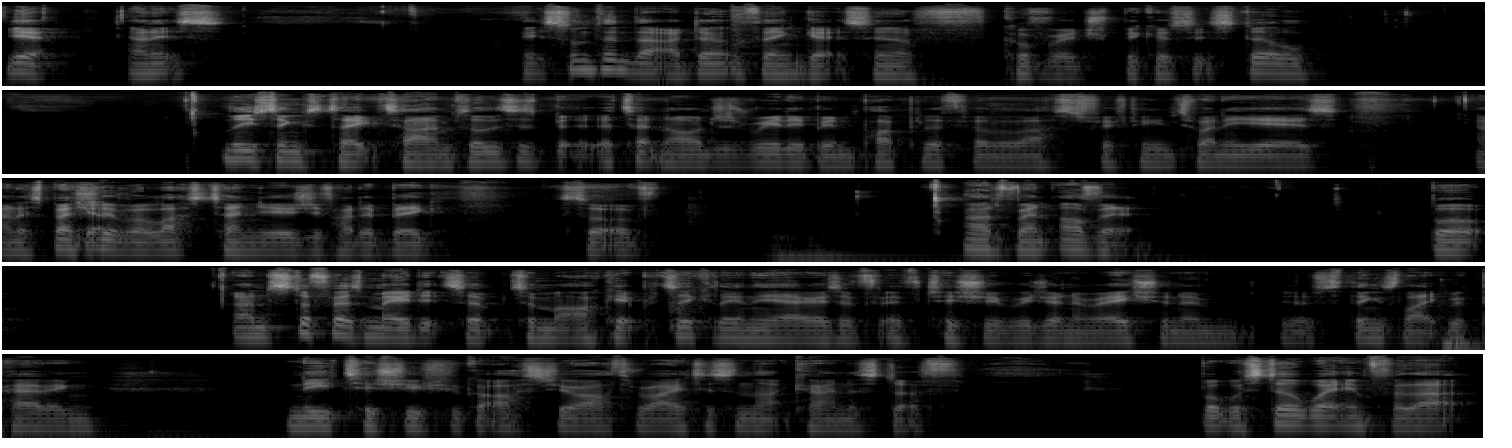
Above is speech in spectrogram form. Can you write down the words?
yeah and it's it's something that i don't think gets enough coverage because it's still these things take time. So this is a technology has really been popular for the last 15, 20 years, and especially yep. over the last ten years, you've had a big sort of advent of it. But and stuff has made it to, to market, particularly in the areas of, of tissue regeneration and you know, things like repairing knee tissue if you've got osteoarthritis and that kind of stuff. But we're still waiting for that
